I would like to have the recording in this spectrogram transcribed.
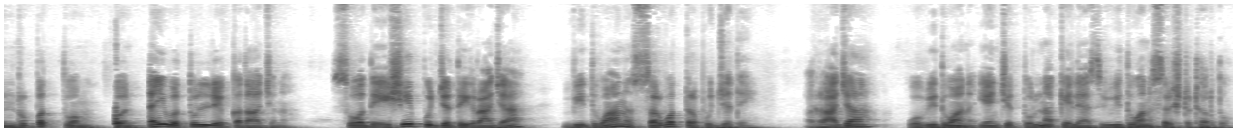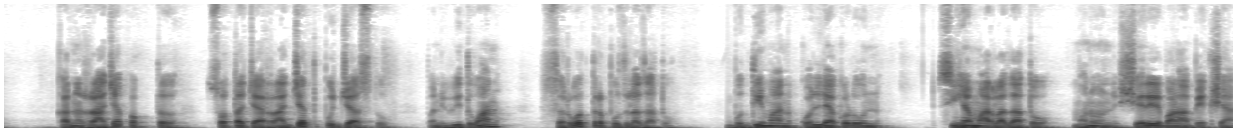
नृपत्व नैव तुल्य कदाचन. स्वदेशे पूज्यते राजा विद्वान सर्वत्र पूज्यते. राजा व विद्वान यांची तुलना केल्यास विद्वान श्रेष्ठ ठरतो. कारण राजा फक्त स्वतःच्या राज्यात पूज्य असतो पण विद्वान सर्वत्र पूजला जातो. बुद्धिमान कोल्ह्याकडून सिंह मारला जातो म्हणून शरीरबळापेक्षा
